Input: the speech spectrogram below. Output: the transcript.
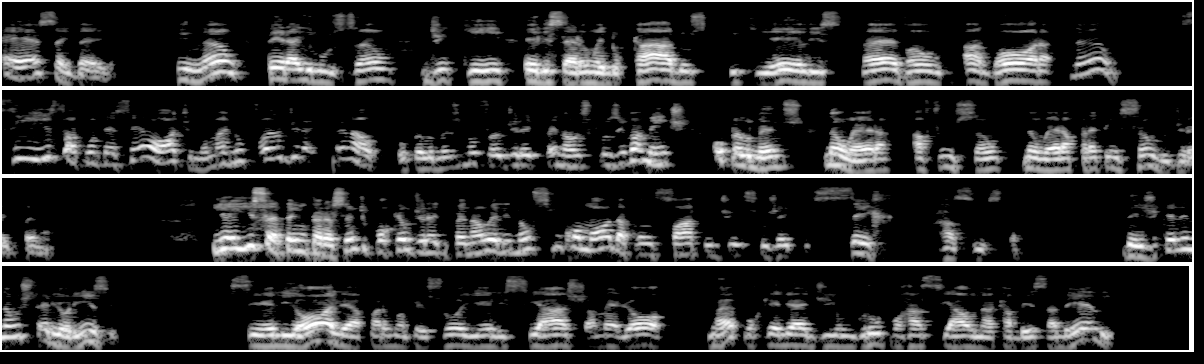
É essa a ideia. E não ter a ilusão de que eles serão educados e que eles né, vão agora. Não. Se isso acontecer, é ótimo, mas não foi o direito penal, ou pelo menos não foi o direito penal exclusivamente, ou pelo menos não era a função, não era a pretensão do direito penal. E isso é até interessante porque o direito penal ele não se incomoda com o fato de o sujeito ser racista, desde que ele não exteriorize. Se ele olha para uma pessoa e ele se acha melhor, não é porque ele é de um grupo racial na cabeça dele,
